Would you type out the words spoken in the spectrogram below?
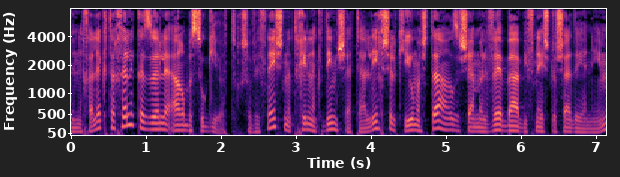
ונחלק את החלק הזה לארבע סוגיות. עכשיו, לפני שנתחיל נקדים שהתהליך של קיום השטר זה שהמלווה בא בפני שלושה דיינים,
